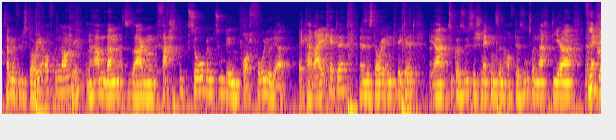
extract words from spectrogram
Das haben wir für die Story aufgenommen okay. und haben dann sozusagen fachbezogen zu dem Portfolio der Bäckereikette diese Story entwickelt. Ja, zuckersüße Schnecken sind auf der Suche nach dir. Freche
